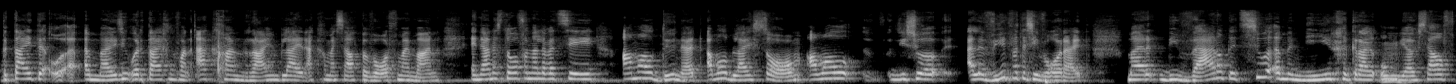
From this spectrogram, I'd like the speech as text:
Party het 'n amazing oortuiging van ek gaan rein bly en ek gaan myself bewaar vir my man. En dan is daar van hulle wat sê almal doen dit, almal bly saam, almal jy so hulle weet wat is die waarheid, maar die wêreld het so 'n manier gekry om Mm. jouself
